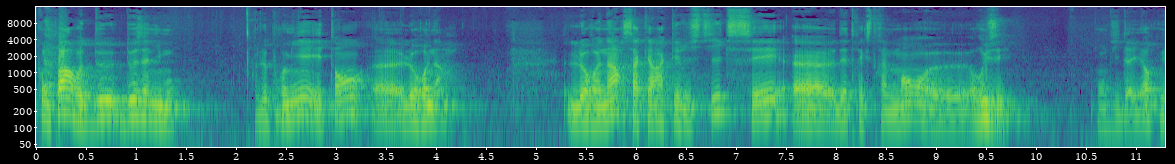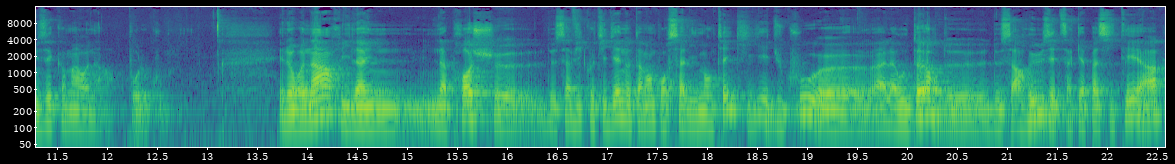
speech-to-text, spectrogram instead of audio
compare deux animaux. Le premier étant euh, le renard. Le renard, sa caractéristique, c'est euh, d'être extrêmement euh, rusé. On dit d'ailleurs rusé comme un renard, pour le coup. Et le renard, il a une, approche de sa vie quotidienne, notamment pour s'alimenter, qui est du coup à la hauteur de, sa ruse et de sa capacité à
